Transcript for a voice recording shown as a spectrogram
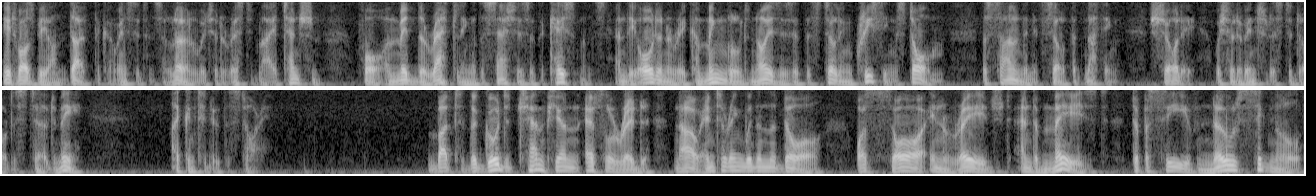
It was beyond doubt the coincidence alone which had arrested my attention, for amid the rattling of the sashes of the casements and the ordinary commingled noises of the still increasing storm, the sound in itself had nothing, surely, which should have interested or disturbed me. I continued the story. But the good champion Ethelred, now entering within the door, was sore enraged and amazed to perceive no signal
